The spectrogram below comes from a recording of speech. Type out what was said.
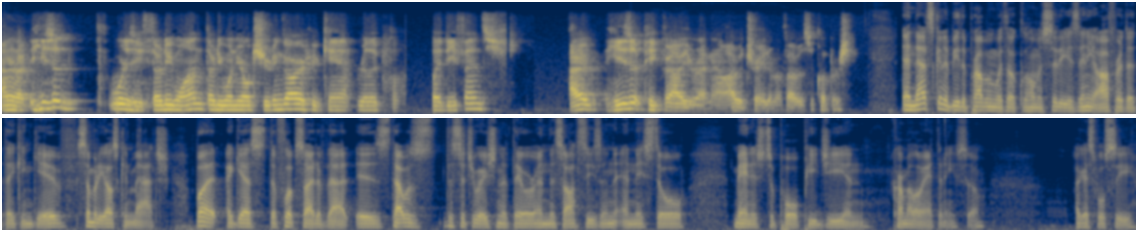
I don't know. He's a what is he? 31, 31 year old shooting guard who can't really play defense. I he's at peak value right now. I would trade him if I was the Clippers. And that's going to be the problem with Oklahoma City is any offer that they can give, somebody else can match. But I guess the flip side of that is that was the situation that they were in this offseason, and they still managed to pull PG and Carmelo Anthony. So I guess we'll see.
